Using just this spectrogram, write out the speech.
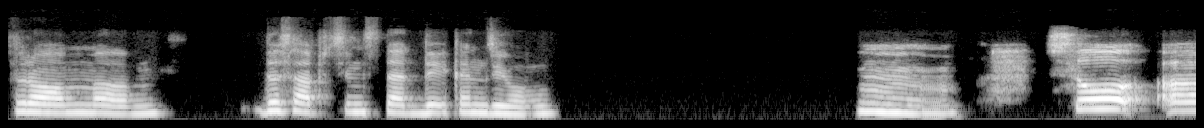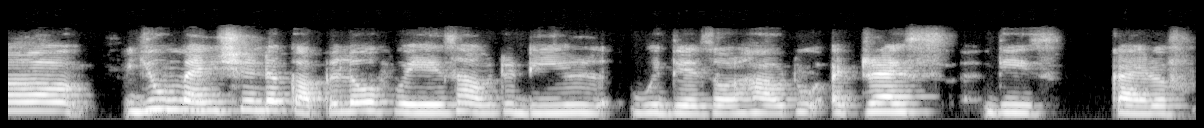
from um, the substance that they consume. Hmm. So, uh, you mentioned a couple of ways how to deal with this or how to address these kind of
